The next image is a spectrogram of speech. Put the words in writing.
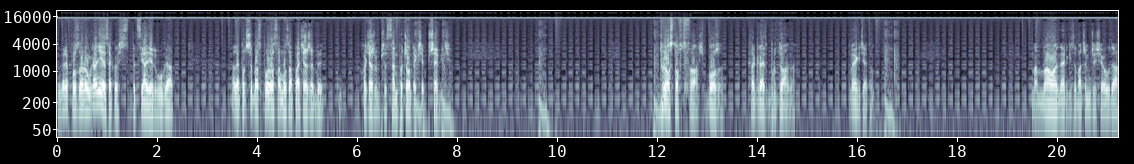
Wbrew pozorom gra nie jest jakoś specjalnie długa, ale potrzeba sporo samozapacia, żeby chociażby przez sam początek się przebić. Prosto w twarz, Boże. Ta gra jest brutalna. No jak gdzie tam? Mam mało energii, zobaczymy czy się uda.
